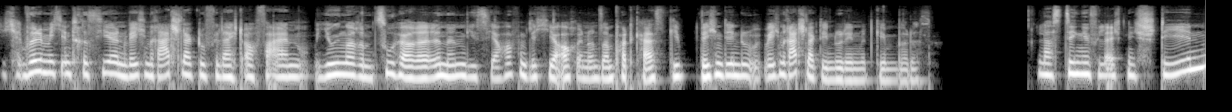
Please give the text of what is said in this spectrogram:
Ich würde mich interessieren, welchen Ratschlag du vielleicht auch vor allem jüngeren Zuhörerinnen, die es ja hoffentlich hier auch in unserem Podcast gibt, welchen, den du, welchen Ratschlag, den du denen mitgeben würdest. Lasst Dinge vielleicht nicht stehen.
